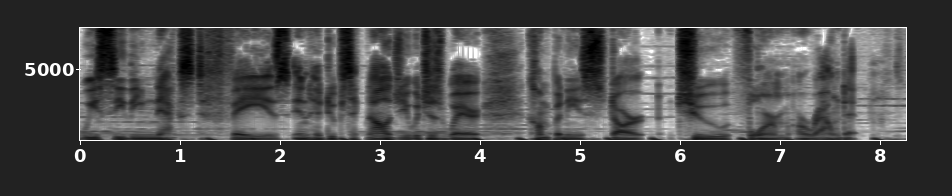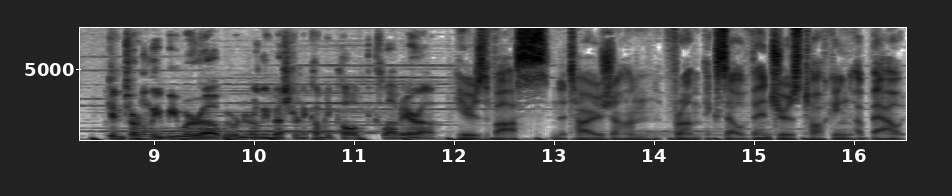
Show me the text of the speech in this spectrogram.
we see the next phase in Hadoop's technology, which is where companies start to form around it internally, we were uh, we were an early investor in a company called Cloudera. Here's Vas Natarajan from Accel Ventures talking about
